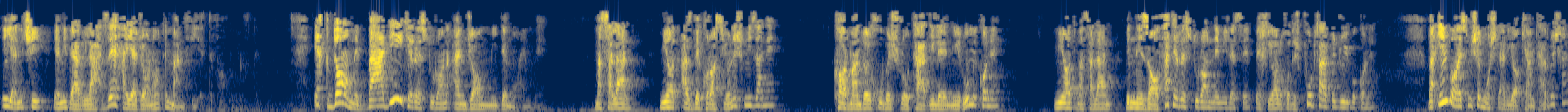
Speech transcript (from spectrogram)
این یعنی چی؟ یعنی در لحظه هیجانات منفی اتفاق میفته. اقدام بعدی که رستوران انجام میده مهمه. مثلا میاد از دکوراسیونش می‌زنه کارمندای خوبش رو تعدیل نیرو می‌کنه. میاد مثلا به نظافت رستوران نمی‌رسه به خیال خودش پول صرف جویی بکنه. و این باعث میشه مشتریا کمتر بشن.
